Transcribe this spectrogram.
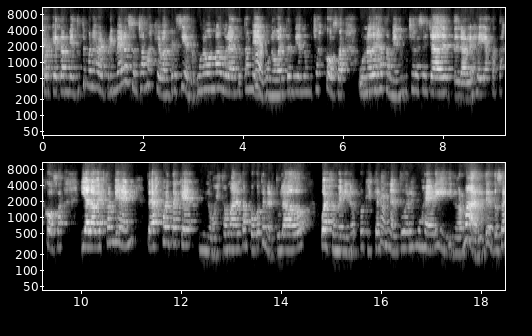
Porque también tú te pones a ver, primero son chamas que van creciendo, uno va madurando también, uno va entendiendo muchas cosas, uno deja también muchas veces ya de, darles ella tantas cosas, y a la vez también te das cuenta que no está mal tampoco tener tu lado pues femenino, porque es que al final tú eres mujer y, normal, ¿entiendes? Entonces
